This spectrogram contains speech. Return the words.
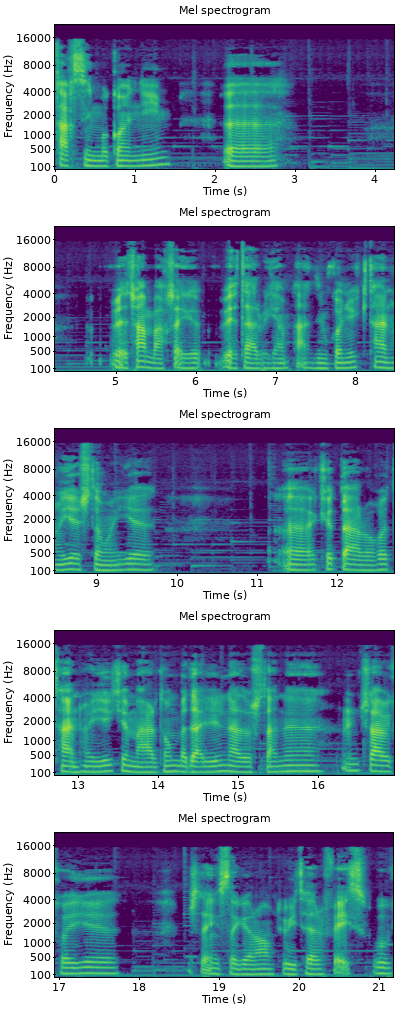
تقسیم بکنیم به چند بخش اگه بهتر بگم تنظیم کنیم. یک تنهایی اجتماعی که در واقع تنهایی که مردم به دلیل نداشتن این شبکه های مثل اینستاگرام توییتر فیسبوک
